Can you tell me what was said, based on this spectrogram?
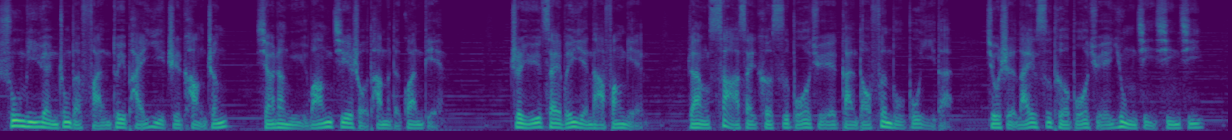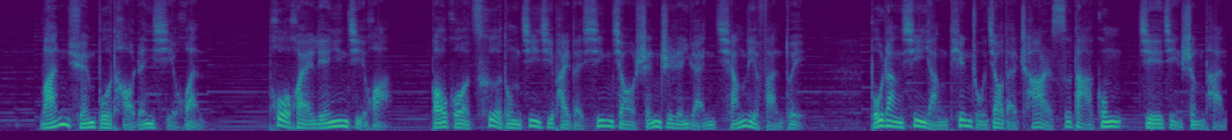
枢密院中的反对派一直抗争，想让女王接受他们的观点。至于在维也纳方面，让萨塞克斯伯爵感到愤怒不已的，就是莱斯特伯爵用尽心机，完全不讨人喜欢，破坏联姻计划，包括策动积极派的新教神职人员强烈反对，不让信仰天主教的查尔斯大公接近圣坛。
